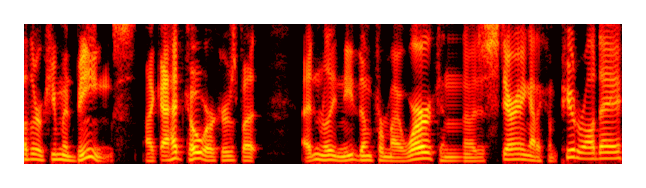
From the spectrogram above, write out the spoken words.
other human beings. Like I had coworkers, but I didn't really need them for my work. And I was just staring at a computer all day,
